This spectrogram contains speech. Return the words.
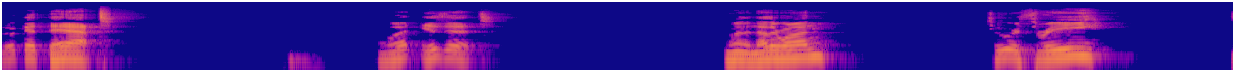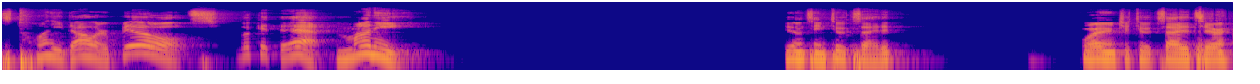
Look at that. What is it? Want another one? Two or three? It's $20 bills. Look at that. Money. You don't seem too excited. Why aren't you too excited, Sarah?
